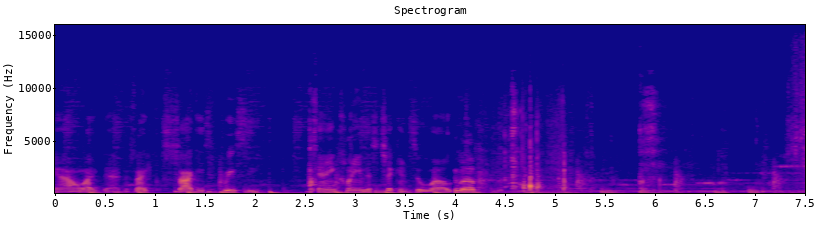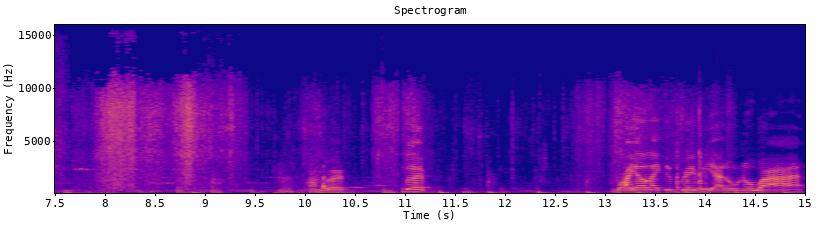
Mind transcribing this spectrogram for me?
Yeah, I don't like that. It's like soggy, greasy. I ain't cleaned this chicken too well. But mm, I'm good. But why y'all like this gravy? I don't know why.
